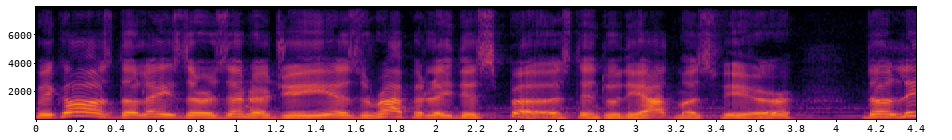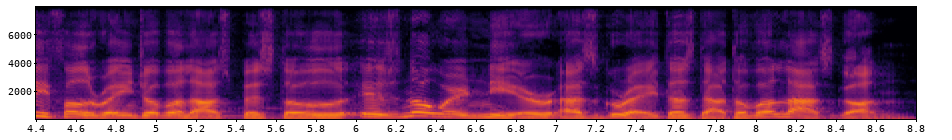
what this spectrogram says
Because the laser's energy is rapidly dispersed into the atmosphere, the lethal range of a las pistol is nowhere near as great as that of a lasgun.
